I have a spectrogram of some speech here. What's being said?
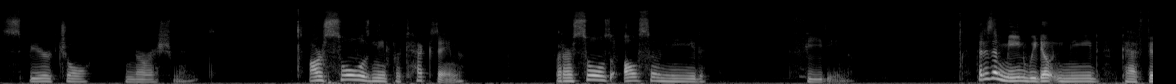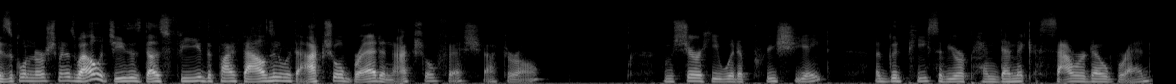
spiritual nourishment. Our souls need protecting, but our souls also need feeding. That doesn't mean we don't need to have physical nourishment as well. Jesus does feed the 5,000 with actual bread and actual fish, after all. I'm sure he would appreciate a good piece of your pandemic sourdough bread.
